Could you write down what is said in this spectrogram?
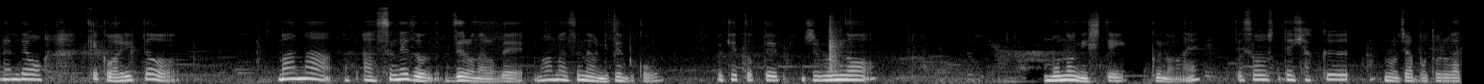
何でも結構割とまあまああスネゾゼロなのでまあまあ素直に全部こう受け取って自分のものにしていくのね。でそうして100のじゃあボトルが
